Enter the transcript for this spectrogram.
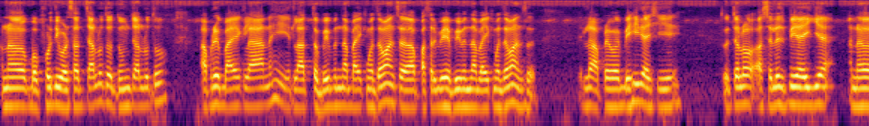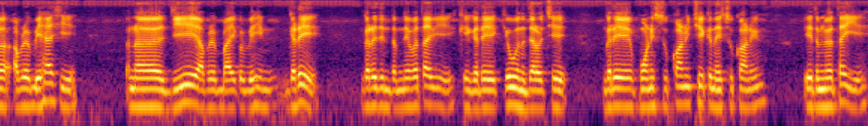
અને બપોરથી વરસાદ ચાલુ હતો, ધૂમ ચાલુ હતો. આપણે બાઇક લાયા નહીં, એટલે આજ તો ભાઈબંધના બાઇકમાં જવાનું છે. આ પાછળ બે ભાઈબંધના બાઇકમાં જવાનું છે. એટલે આપણે હવે બેસી રહ્યા છીએ. તો ચલો, આ શૈલેષભાઈ આવી ગયા અને આપણે બેહ્યા છીએ. અને જઈએ આપણે બાઇક બેસીને ઘરે ઘરે જઈને તમને બતાવીએ કે ઘરે કેવો નજારો છે. ઘરે પોણી સુકાણ્યું છે કે નહીં સુકાણ્યું એ તમને બતાવીએ.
